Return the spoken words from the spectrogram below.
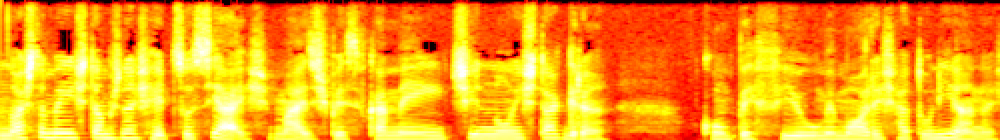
nós também estamos nas redes sociais, mais especificamente no Instagram, com o perfil Memórias Ratonianas.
